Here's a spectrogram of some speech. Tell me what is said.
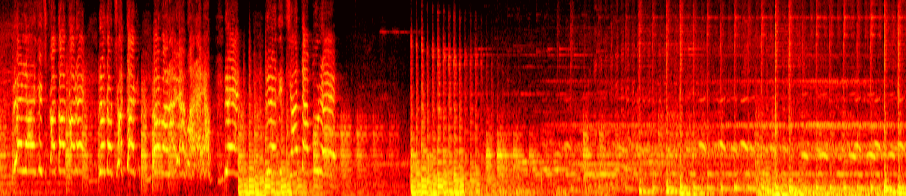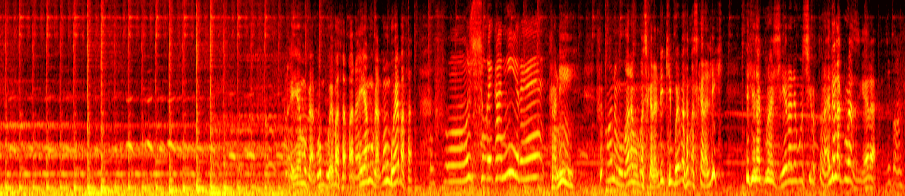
έπαθα, Παναγία μου κακό που έπαθα. Φου, σου ρε κανεί ρε. Κανεί. Μάνα μου, μάνα μου, μασκαραλίκι που έπαθα μασκαραλίκι. Έθελα κουραζιέρα εγώ σίγουρα τώρα, έθελα κουραζιέρα. Λοιπόν,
